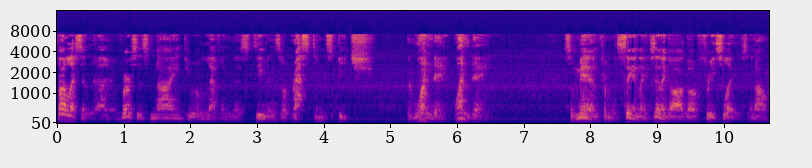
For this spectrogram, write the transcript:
So our lesson, uh, verses 9 through 11, is Stephen's arrest and speech. But one day, one day, some men from the synagogue of free slaves, and I'll,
